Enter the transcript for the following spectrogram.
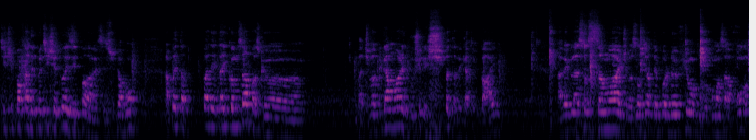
Si tu peux en faire des petits chez toi, n'hésite pas, hein, c'est super bon. Après, t'as pas des tailles comme ça parce que euh, bah, tu vas clairement aller te boucher les chiottes avec un truc pareil. Avec la sauce samouraï, tu vas sentir tes poils de fion qui vont commencer à fondre,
